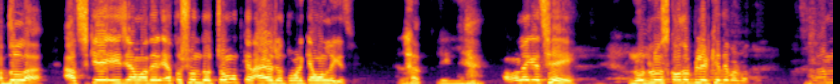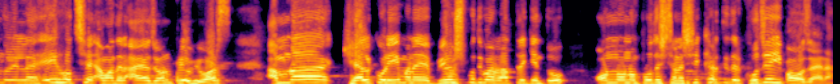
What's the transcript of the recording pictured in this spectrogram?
আব্দুল্লাহ আজকে এই যে আমাদের এত সুন্দর চমৎকার আয়োজন তোমার কেমন লেগেছে? আলহামদুলিল্লাহ। ভালো লেগেছে? নুডলস কত প্লেট খেতে পারব? আলহামদুলিল্লাহ এই হচ্ছে আমাদের আয়োজন প্রিয় ভিউয়ার্স আমরা খেয়াল করি মানে বৃহস্পতিবার রাত্রে কিন্তু অন্য অন্য প্রতিষ্ঠানের শিক্ষার্থীদের খোঁজেই পাওয়া যায় না।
